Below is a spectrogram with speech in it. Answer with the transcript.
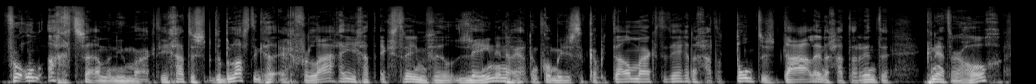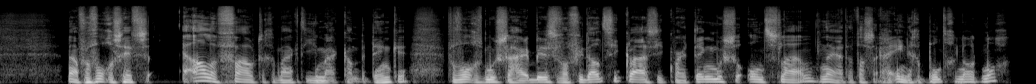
veronachtzamen nu markten. Je gaat dus de belasting heel erg verlagen. Je gaat extreem veel lenen. Nou ja, dan kom je dus de kapitaalmarkten tegen. Dan gaat het pond dus dalen en dan gaat de rente knetterhoog. Nou, vervolgens heeft ze alle fouten gemaakt die je maar kan bedenken. Vervolgens moest ze haar minister van Financiën, Kwasi Kwarteng, moest ze ontslaan. Nou ja, dat was haar enige bondgenoot nog.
